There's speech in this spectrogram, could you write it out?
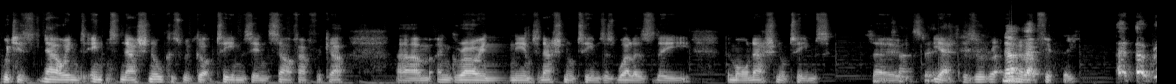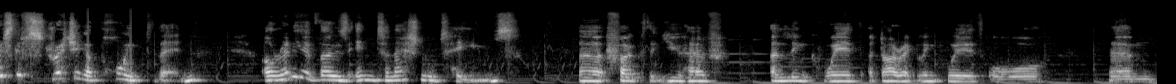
which is now in, international because we've got teams in South Africa um, and growing the international teams as well as the the more national teams. So Fantastic. yeah, there's around now, about fifty. At, at risk of stretching a point, then, are any of those international teams uh, folk that you have a link with, a direct link with, or um,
